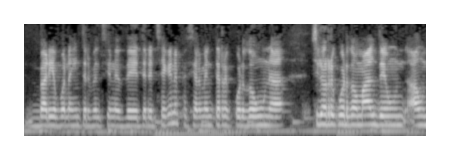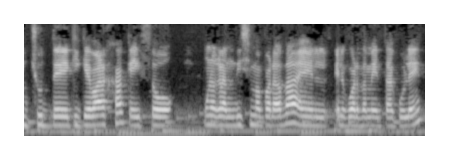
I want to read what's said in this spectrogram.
varias buenas intervenciones de Ter. Especialmente recuerdo una, si no recuerdo mal, de un, a un chut de Quique Barja que hizo una grandísima parada el, el guardameta culé.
